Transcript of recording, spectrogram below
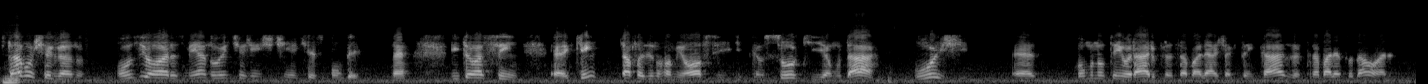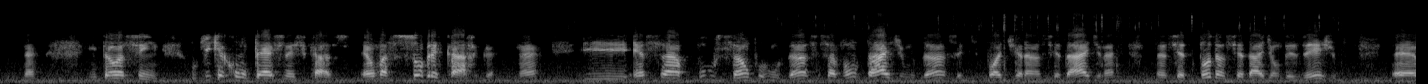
estavam chegando 11 horas, meia-noite, a gente tinha que responder. Né? Então, assim, é, quem está fazendo home office e pensou que ia mudar, hoje, é, como não tem horário para trabalhar já que está em casa, trabalha toda hora. Né? Então, assim, o que, que acontece nesse caso? É uma sobrecarga, né? E essa pulsão por mudança, essa vontade de mudança, que pode gerar ansiedade, né? Toda ansiedade é um desejo, é,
